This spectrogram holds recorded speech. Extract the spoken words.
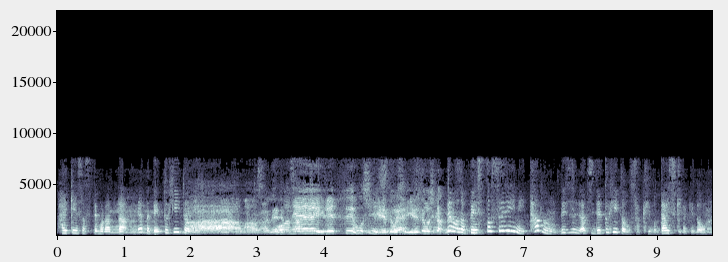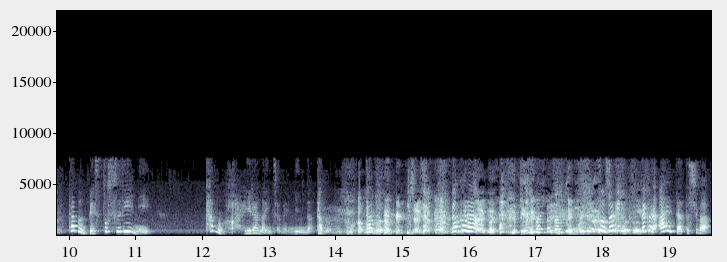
拝見させてもらったうん。やっぱデッドヒートに。ああまあそこはね入れてほしいですね。入れてほしい入れてほしかったでもあのベスト3に多分別に私デッドヒートの作品も大好きだけど多分ベスト3に多分入らないんじゃない？みんな。多分。多分。だから現場行ったって思い出がある。そうだからだからあえて私は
